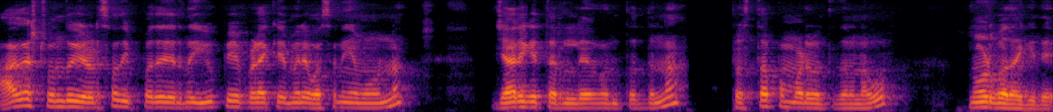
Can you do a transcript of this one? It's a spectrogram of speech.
ಆಗಸ್ಟ್ ಒಂದು, ಎರಡು ಸಾವಿರದ ಇಪ್ಪತ್ತೈದರಿಂದ ಯು ಪಿ ಐ ಬಳಕೆ ಮೇಲೆ ಹೊಸ ನಿಯಮವನ್ನು ಜಾರಿಗೆ ತರಲಿರುವಂಥದ್ದನ್ನು ಪ್ರಸ್ತಾಪ ಮಾಡಿರುವಂಥದ್ದನ್ನು ನಾವು ನೋಡ್ಬೋದಾಗಿದೆ.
